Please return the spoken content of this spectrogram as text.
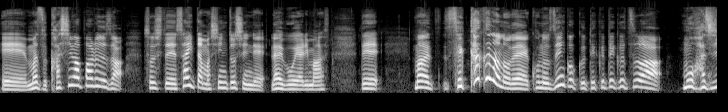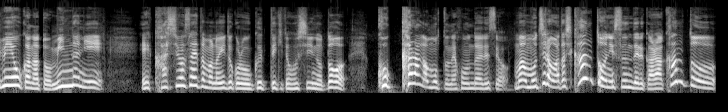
えー、まず柏パルーザ、そして埼玉新都心でライブをやります。で、まあ、せっかくなので、この全国テクテクツアー、もう始めようかなと、みんなに、え、柏埼玉のいいところを送ってきてほしいのと、こっからがもっとね、本題ですよ。まあもちろん私関東に住んでるから、関東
